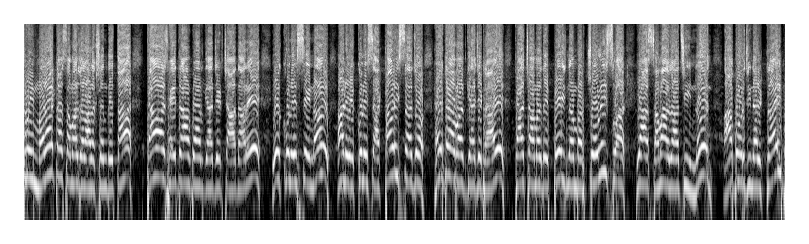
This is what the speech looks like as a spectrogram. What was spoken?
तुम्ही मराठा समाजाला आरक्षण देता त्याच हैदराबाद गॅजेटच्या आधारे एकोणीसशे नऊ आणि एकोणीसशे अठ्ठावीसचा जो हैदराबाद गॅजेट आहे त्याच्यामध्ये पेज नंबर चोवीस वर या समाजाची नोंद आबोरिजिनल ट्राईब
